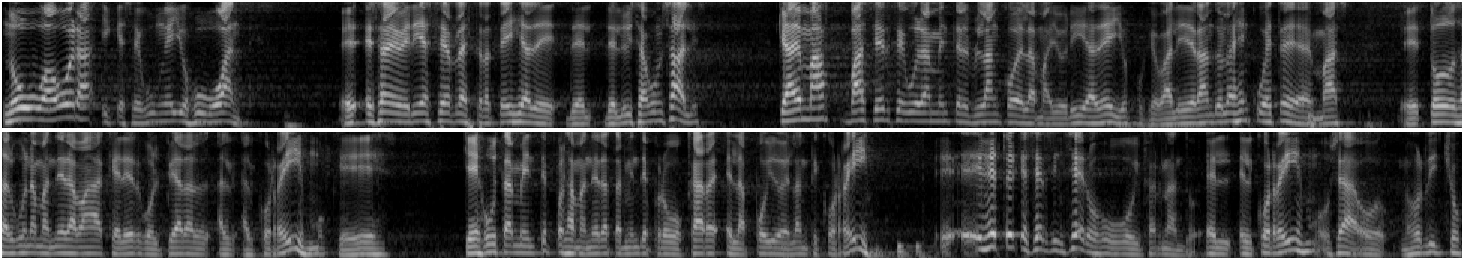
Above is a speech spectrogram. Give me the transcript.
no hubo ahora y que según ellos hubo antes. E- Esa debería ser la estrategia de Luisa González, que además va a ser seguramente el blanco de la mayoría de ellos, porque va liderando las encuestas y además eh, todos de alguna manera van a querer golpear al, correísmo, que es, que es justamente pues, la manera también de provocar el apoyo del anticorreísmo. Eh, En esto hay que ser sinceros, Hugo y Fernando. El, el correísmo, o sea, o mejor dicho,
